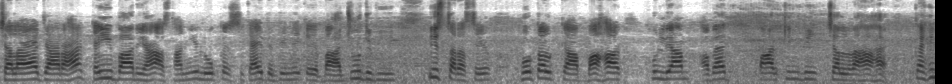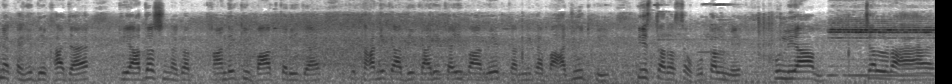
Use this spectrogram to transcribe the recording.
चलाया जा रहा है। कई बार यहाँ स्थानीय लोग को शिकायत देने के बावजूद भी इस तरह से होटल का बाहर खुलेआम अवैध पार्किंग भी चल रहा है। कहीं ना कहीं देखा जाए कि आदर्श नगर थाने की बात करी जाए कि थाने का अधिकारी कई बार रेड करने के बावजूद भी इस तरह से होटल में खुलेआम चल रहा है।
